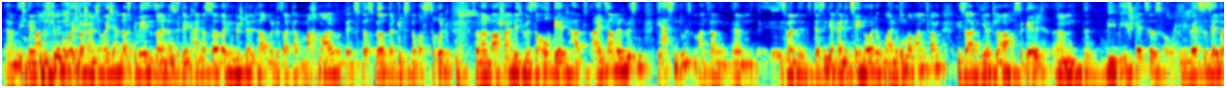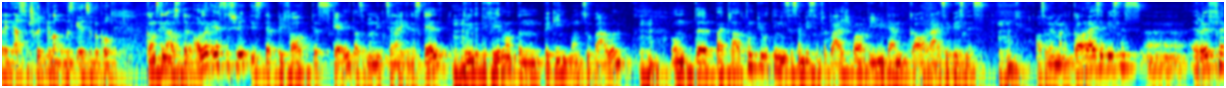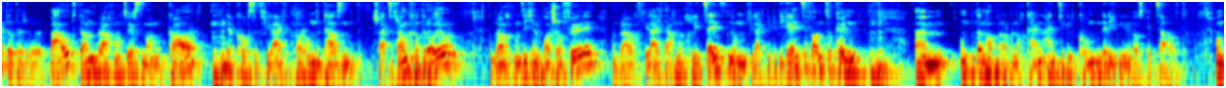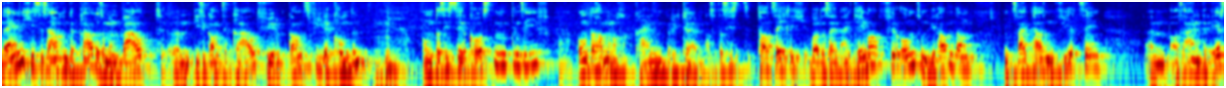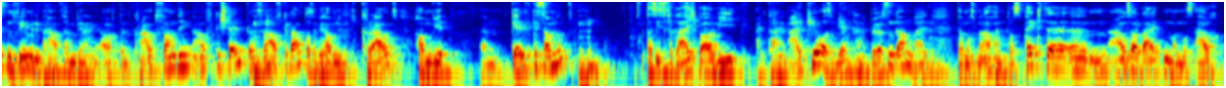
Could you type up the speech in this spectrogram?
Ähm, ich nehme an, das wird bei euch wahrscheinlich auch nicht anders gewesen sein, dass wir dir keiner Server hingestellt haben und gesagt haben, mach mal und wenn es was wird, dann gibst du mir was zurück, sondern wahrscheinlich wirst du auch Geld einsammeln müssen. Wie hast denn du das am Anfang? Ähm, ich meine, das sind ja keine zehn Leute um einen rum am Anfang, die sagen, hier klar, hast du Geld. Ähm, wie, wie stellst du das auf? Wie hast du selber den ersten Schritt gemacht, um das Geld zu bekommen? Ganz genau. Also der allererste Schritt ist der privates Geld. Also man nimmt sein eigenes Geld, mhm. gründet die Firma und dann beginnt man zu bauen. Mhm. Und äh, bei Cloud Computing ist es ein bisschen vergleichbar wie mit einem Garreisebusiness. Mhm. Also wenn man ein Garreisebusiness äh, eröffnet oder äh, baut, dann braucht man zuerst mal einen Car. Mhm. Der kostet vielleicht ein paar hunderttausend Schweizer Franken oder Euro. Dann braucht man sicher ein paar Chauffeure, man braucht vielleicht auch noch Lizenzen, um vielleicht über die Grenze fahren zu können. Ähm, und dann hat man aber noch keinen einzigen Kunden, der irgendwas bezahlt. Und ähnlich ist es auch in der Cloud. Also man baut ähm, diese ganze Cloud für ganz viele Kunden mhm. und das ist sehr kostenintensiv und da hat man noch keinen Return. Also das ist tatsächlich, war das ein, ein Thema für uns und wir haben dann im 2014 ähm, als eine der ersten Firmen überhaupt haben wir eine Art Crowdfunding aufgestellt, also mhm. aufgebaut. Also wir haben über die Crowd haben wir ähm, Geld gesammelt. Mhm. Das ist vergleichbar wie ein kleiner IPO, also wie ein kleiner Börsengang, weil mhm. da muss man auch ein Prospekt äh, ähm, ausarbeiten, man muss auch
